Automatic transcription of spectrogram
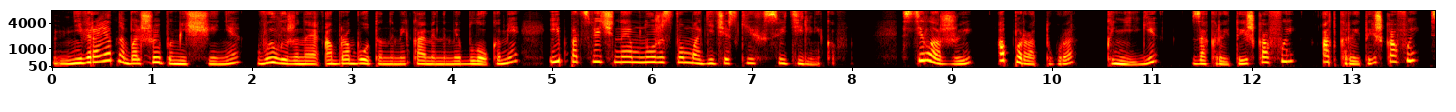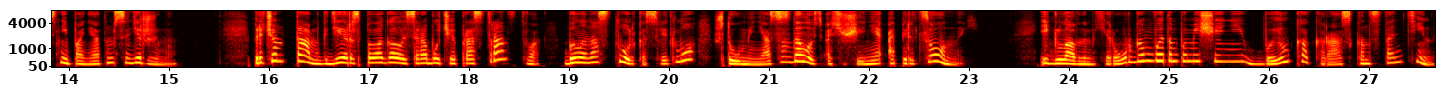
Невероятно большое помещение, выложенное обработанными каменными блоками и подсвеченное множеством магических светильников. Стеллажи, аппаратура, книги, закрытые шкафы, открытые шкафы с непонятным содержимым. Причем там, где располагалось рабочее пространство, было настолько светло, что у меня создалось ощущение операционной. И главным хирургом в этом помещении был как раз Константин,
